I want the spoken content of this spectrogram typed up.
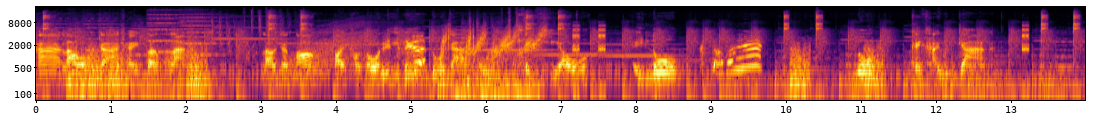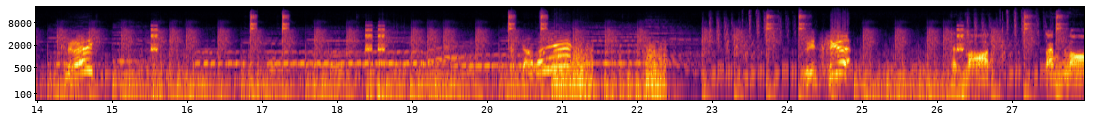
ถ้าเราจะใช้เติมพลัง เราจะต้องต่อยเขาโดนที่พื้นดูจากไอ้สีเขียว ไอ้รูปรูปคล้ายๆวิญญาณอะ 黙れ追いつけが เต็มหลอดเต็มหลอ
